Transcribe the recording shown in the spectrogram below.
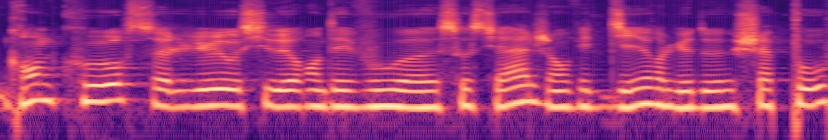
grande course, lieu aussi de rendez-vous social, j'ai envie de dire, lieu de chapeau,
